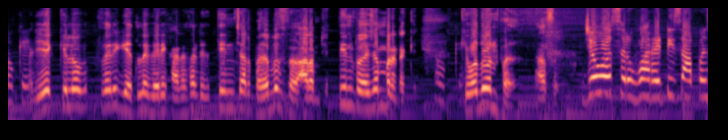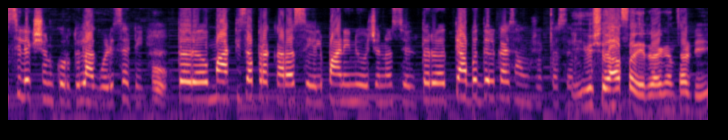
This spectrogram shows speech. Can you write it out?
ओके म्हणजे एक किलो जरी घेतलं घरी खाण्यासाठी तर तीन चार फळं बसतात आरामशीर. तीन फळं शंभर टक्के ओके किंवा दोन फळं असं. जेव्हा सर व्हरायटीचं आपण सिलेक्शन करतो लागवडीसाठी हो. तर मातीचा प्रकार असेल पाणी नियोजन असेल तर त्याबद्दल काय सांगू शकता सर? विषय असा आहे ड्रॅगनसाठी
